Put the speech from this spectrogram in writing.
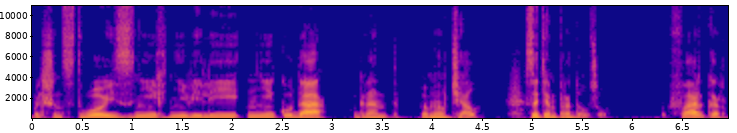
Большинство из них не вели никуда. Грант помолчал. Затем продолжил. Фаркер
